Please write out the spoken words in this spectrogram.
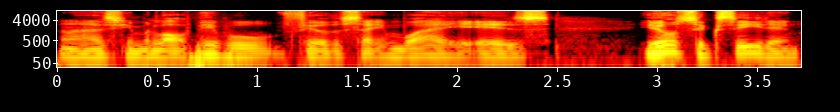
and I assume a lot of people feel the same way, is you're succeeding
